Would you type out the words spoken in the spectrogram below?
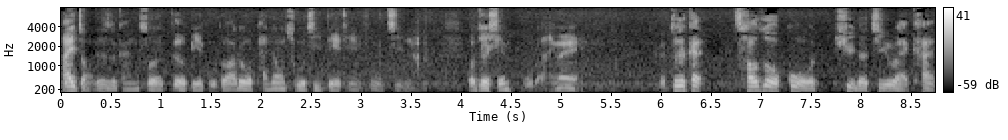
那一种就是刚刚说的个别股的话，如果盘中触及跌停附近啊，我就先补了，因为就是看操作过去的记录来看，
